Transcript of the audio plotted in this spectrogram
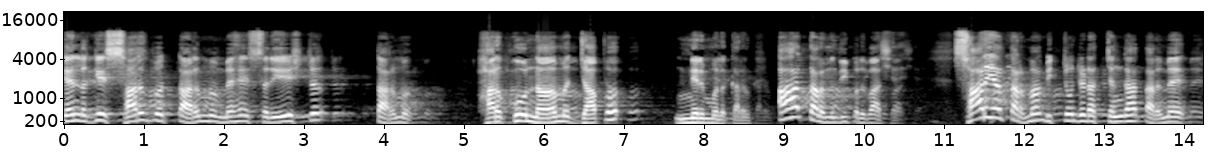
ਕਹਿਣ ਲੱਗੇ, ਸਰਬ ਧਰਮ ਮਹਿ ਸ੍ਰੇਸ਼ਟ ਧਰਮ। ਹਰ ਕੋ ਨਾਮ ਜਪ ਨਿਰਮਲ ਕਰਮ ਆਹ ਧਰਮ ਦੀ ਪਰਿਭਾਸ਼ਾ ਹੈ। ਸਾਰਿਆਂ ਧਰਮਾਂ ਵਿੱਚੋਂ ਜਿਹੜਾ ਚੰਗਾ ਧਰਮ ਹੈ,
